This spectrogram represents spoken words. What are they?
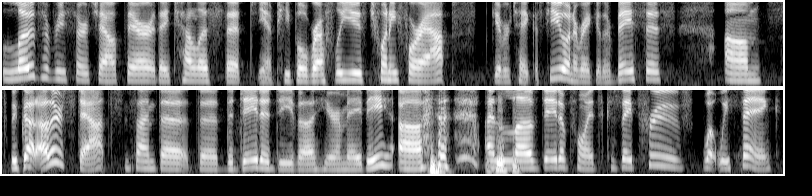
loads of research out there. They tell us that you know people roughly use 24 apps, give or take a few, on a regular basis. Um, we've got other stats. Since I'm the the, the data diva here, maybe uh, I love data points because they prove what we think.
